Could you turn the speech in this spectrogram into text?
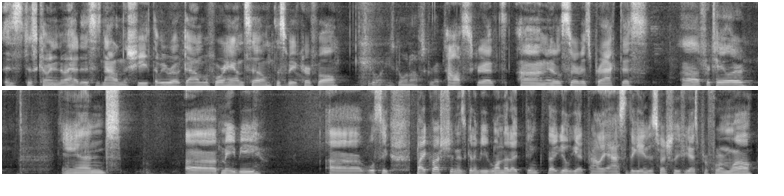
is just coming into my head. This is not on the sheet that we wrote down beforehand, so this will be a curveball he's going, he's going off script off script. Um, it'll serve as practice uh, for Taylor, and uh, maybe uh, we'll see. My question is going to be one that I think that you'll get probably asked at the games, especially if you guys perform well.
